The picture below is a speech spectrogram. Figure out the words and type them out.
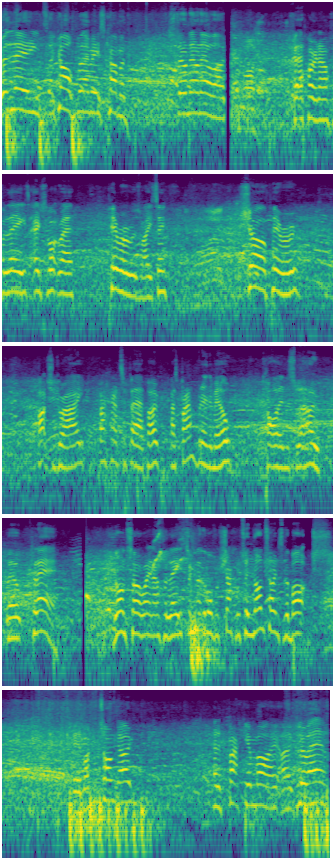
But Leeds, a goal for them is coming. Still nil nil though. Firpo now for Leeds, edge lock where Piroe was waiting. Sure, Piroe. Archie Gray, back out to Firpo, has Bamford in the middle. Collins will, will clear. Gnonto away now for Leeds, taking out the ball from Shackleton. Gnonto into the box. Here's Michael Tongo. Headed back in by uh, Gruev.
